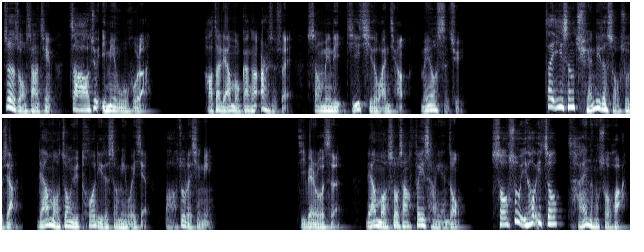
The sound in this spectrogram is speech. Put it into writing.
这种伤情早就一命呜呼了。好在梁某刚刚二十岁，生命力极其的顽强，没有死去。在医生全力的手术下，梁某终于脱离了生命危险，保住了性命。即便如此，梁某受伤非常严重，手术以后一周才能说话。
